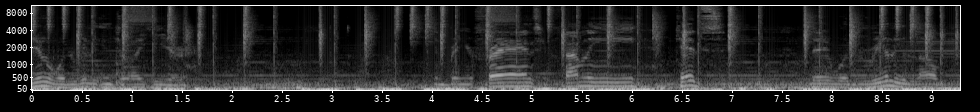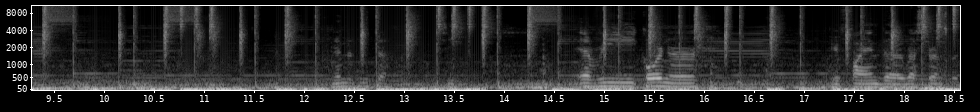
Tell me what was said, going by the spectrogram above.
you would really enjoy here. You can bring your friends, your family, kids. They would really love. Every corner you find the restaurants but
